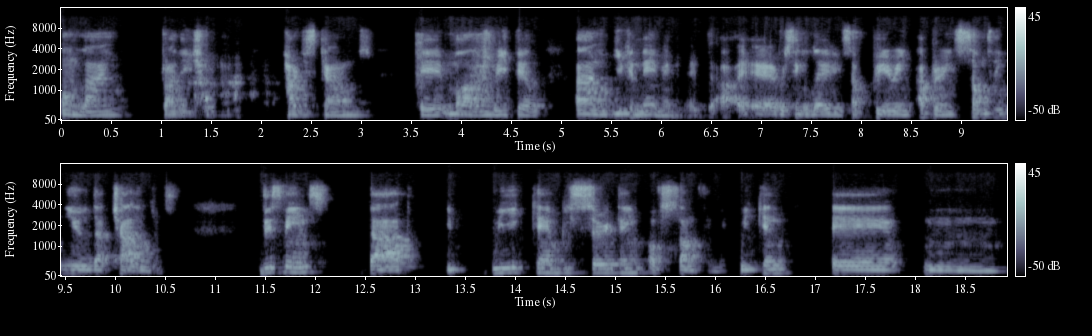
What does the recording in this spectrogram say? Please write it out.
online, traditional, hard discounts, uh, modern retail, and you can name it. Uh, every single day is appearing, appearing something new that challenges. This means that we can be certain of something, if we can uh, mm,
